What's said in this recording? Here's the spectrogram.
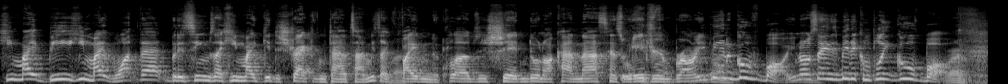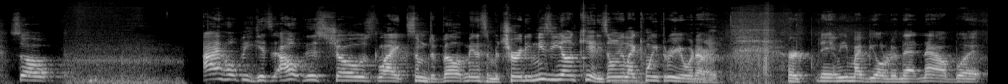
He might be, he might want that, but it seems like he might get distracted from time to time. He's like fighting the clubs and shit and doing all kind of nonsense with Adrian Broner. He's being a goofball. You know what I'm saying? He's being a complete goofball. Right. So I hope he gets. I hope this shows like some development and some maturity. I mean, he's a young kid. He's only like 23 or whatever, or he might be older than that now, but.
